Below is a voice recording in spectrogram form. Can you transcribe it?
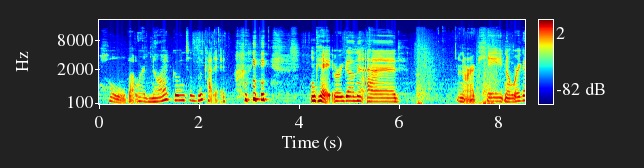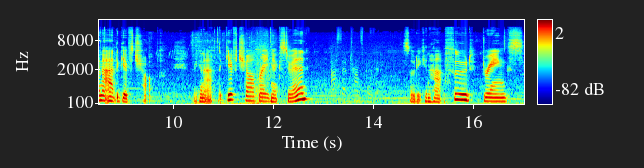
hole, but we're not going to look at it. okay, we're gonna add an arcade. No, we're gonna add the gift shop. We're gonna add the gift shop right next to it. So they can have food, drinks,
